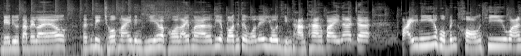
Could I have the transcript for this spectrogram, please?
เบลดิวตามไปแล้วซาซิบิกโชบมาอีกหนึ่งทีให้แบบพอไลท์มาแล้วเรียบร้อยเทเตอร์วอลเล่โยนหินถามทางไปน่าจะไฟล์นี้ครับผมเป็นของทีวัน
